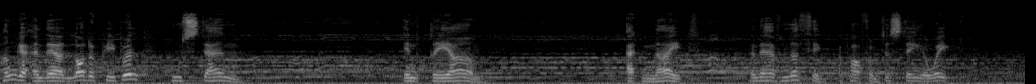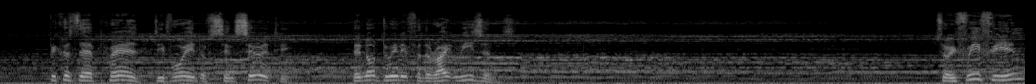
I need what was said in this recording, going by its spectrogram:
Hunger. And there are a lot of people who stand in qiyam at night and they have nothing apart from just staying awake. Because their prayer devoid of sincerity. They're not doing it for the right reasons. So if we feel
